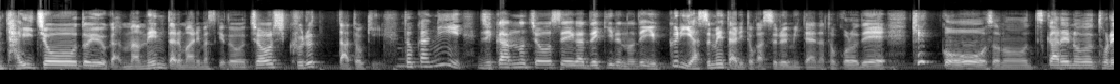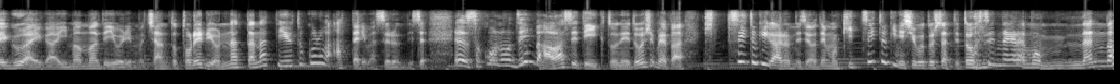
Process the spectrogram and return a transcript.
ん、体調というか、まあ、メンタルもありますけど、調子狂った時とかに、時間の調整ができるので、ゆっくり休めたりとかするみたいなところで、結構、その、疲れの取れ具合が今までよりもちゃんと取れるようになったなっていうところはあったりはするんですよ。そこの全部合わせていくとね、どうしてもやっぱ、つい時があるんですよ。でも、きつい時に仕事したって当然ながらもう、何の、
